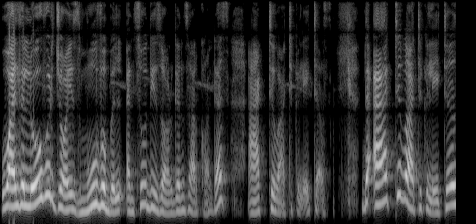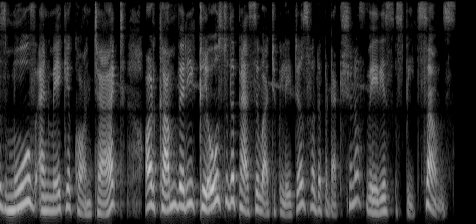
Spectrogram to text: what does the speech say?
while the lower jaw is movable, and so these organs are called as active articulators. The active articulators move and make a contact or come very close to the passive articulators for the production of various speech sounds.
